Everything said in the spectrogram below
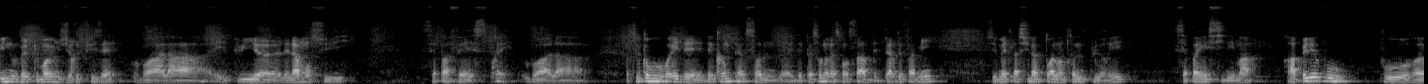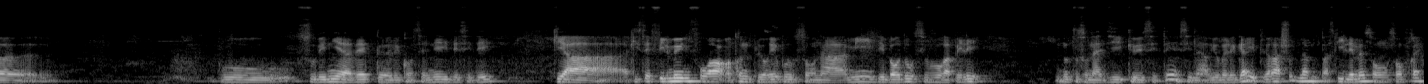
une nouvelle que moi-même je refusais. Voilà. Et puis les larmes ont suivi. C'est pas fait exprès. Voilà. Parce que quand vous voyez des, des grandes personnes, des personnes responsables, des pères de famille se mettre là sur la toile en train de pleurer, c'est pas un cinéma. Rappelez-vous, pour, euh, pour souvenir avec euh, le concerné décédé qui, qui s'est filmé une fois en train de pleurer pour son ami des Bordeaux, si vous vous rappelez. Nous tous on a dit que c'était un scénario, mais le gars il pleurait à chaud de l'âme parce qu'il aimait son, son, frère.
